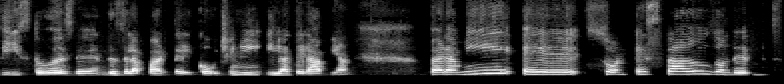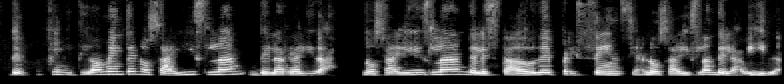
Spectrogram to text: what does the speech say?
visto desde, desde la parte del coaching y, y la terapia, para mí eh, son estados donde definitivamente nos aíslan de la realidad, nos aíslan del estado de presencia, nos aíslan de la vida.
